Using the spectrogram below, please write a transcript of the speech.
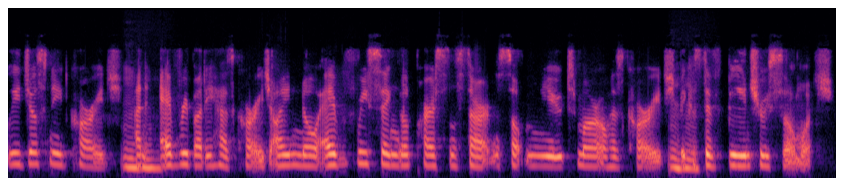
We just need courage. Mhm. And everybody has courage. I know every single person starting something new tomorrow has courage Mhm. because they've been through so much.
